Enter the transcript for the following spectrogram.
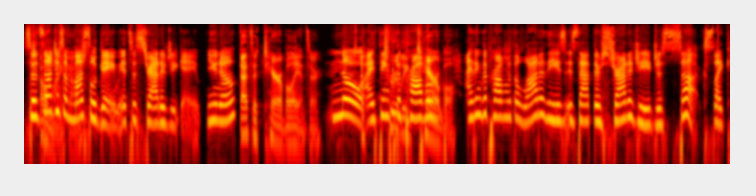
So it's Oh not just a gosh. muscle game, it's a strategy game, you know? That's a terrible answer. No, I think the problem terrible. I think the problem with a lot of these is that their strategy just sucks. Like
